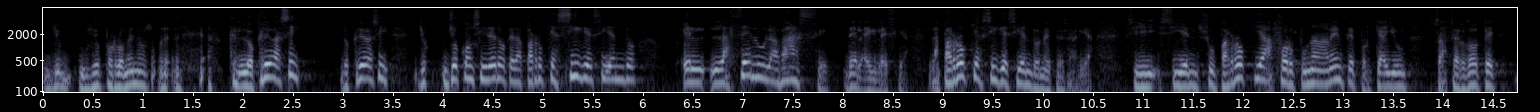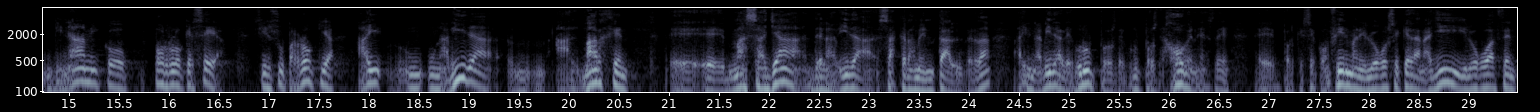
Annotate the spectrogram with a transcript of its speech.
Yo, por lo menos lo creo así, lo creo así. Yo, yo considero que la parroquia sigue siendo la célula base de la iglesia. La parroquia sigue siendo necesaria. Si, si, en su parroquia, afortunadamente, porque hay un sacerdote dinámico, por lo que sea, si en su parroquia hay una vida mm, al margen, eh, eh, más allá de la vida sacramental, ¿verdad? Hay una vida de grupos, de grupos de jóvenes, de, eh, porque se confirman y luego se quedan allí y luego hacen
